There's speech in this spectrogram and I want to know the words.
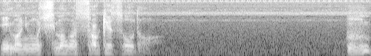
今にも島が裂けそうだん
